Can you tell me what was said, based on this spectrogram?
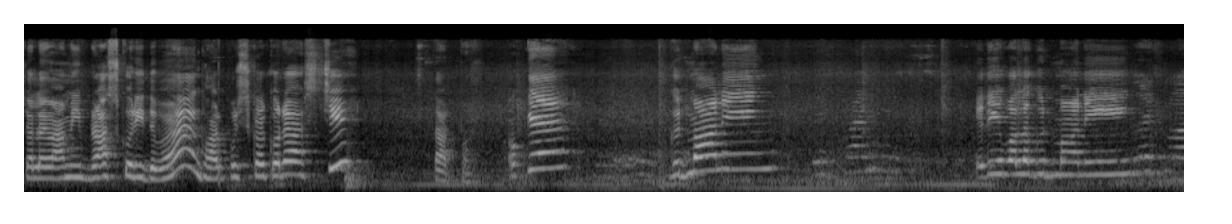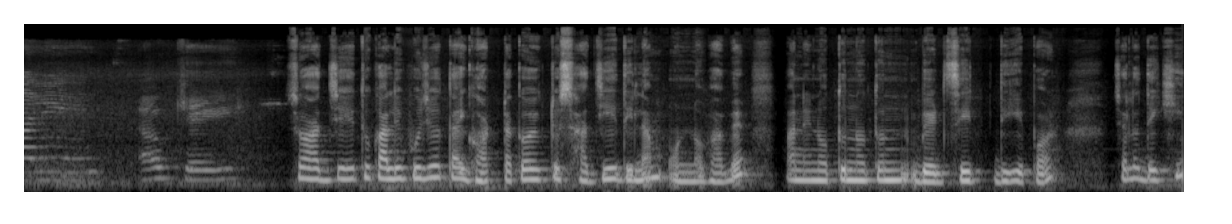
চলো আমি ব্রাশ করিয়ে দেবো হ্যাঁ? ঘর পরিষ্কার করে আসছি। তারপর ওকে গুড মর্নিং এদিকে বলো গুড মর্নিং ওকে সো আজ যেহেতু কালী পুজো, তাই ঘরটাকেও একটু সাজিয়ে দিলাম অন্যভাবে মানে নতুন নতুন বেডশিট দিয়ে পর। চলো দেখি।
